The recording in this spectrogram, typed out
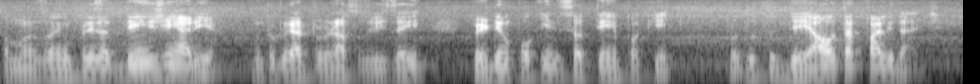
Somos uma empresa de engenharia. Muito obrigado por ver nossos vídeos aí. Perder um pouquinho do seu tempo aqui. Produto de alta qualidade.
